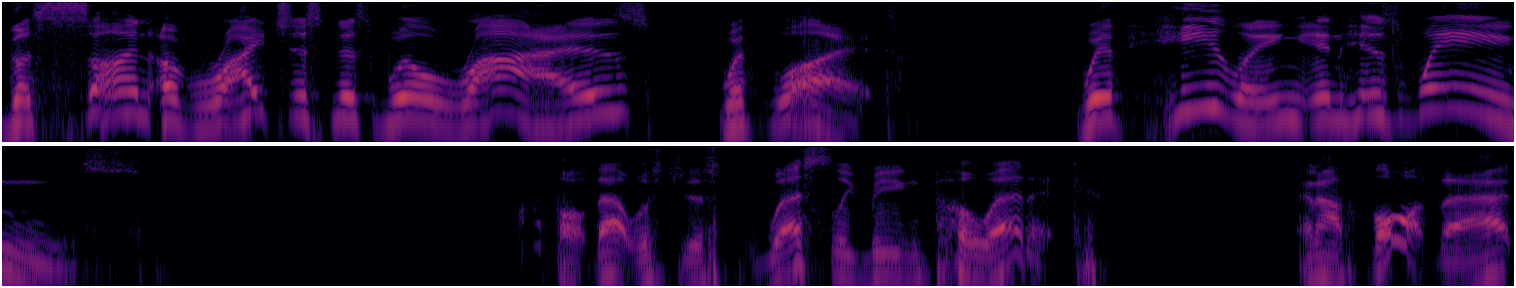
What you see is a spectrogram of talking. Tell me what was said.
the Sun of Righteousness will rise with what? With healing in his wings. I thought that was just Wesley being poetic. And I thought that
